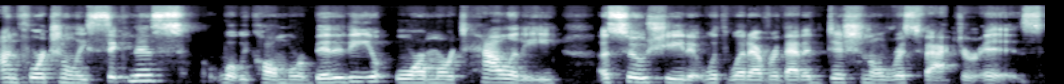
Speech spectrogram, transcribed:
unfortunately sickness, what we call morbidity or mortality associated with whatever that additional risk factor is.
